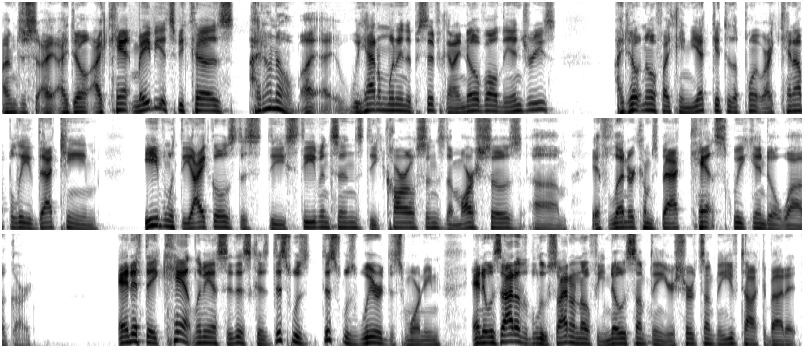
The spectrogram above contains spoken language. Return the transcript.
I'm just I, I don't I can't maybe it's because I don't know I, I we had them winning the Pacific and I know of all the injuries I don't know if I can yet get to the point where I cannot believe that team even with the Eichels the, the Stephensons the Karlssons the Marchos um, if Leonard comes back can't squeak into a wild card. And if they can't let me ask you this because this was this was weird this morning and it was out of the blue so I don't know if he knows something or heard something you've talked about it.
